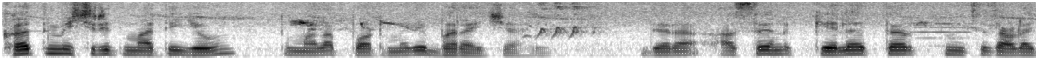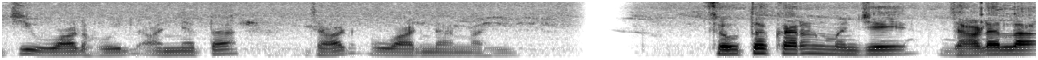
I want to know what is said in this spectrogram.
खत मिश्रित माती घेऊन तुम्हाला पॉटमध्ये भरायची आहे. जर असं केलं तर तुमच्या झाडाची वाढ होईल अन्यथा झाड वाढणार नाही. चौथं कारण म्हणजे झाडाला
